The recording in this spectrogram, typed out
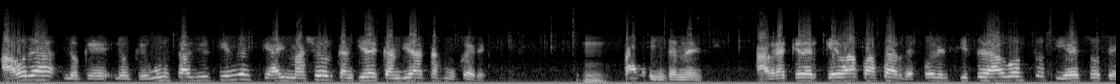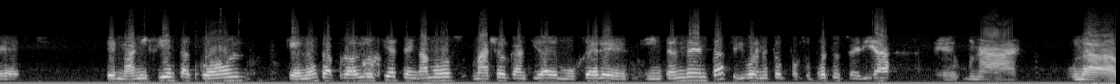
ahora lo que lo que uno está diciendo es que hay mayor cantidad de candidatas mujeres mm. para intendencia. Habrá que ver qué va a pasar después del 7 de agosto si eso se, se manifiesta con que en nuestra provincia tengamos mayor cantidad de mujeres intendentas y bueno, esto por supuesto sería eh, una, una,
